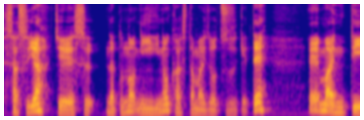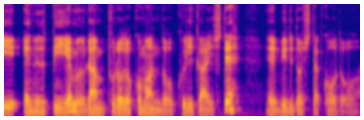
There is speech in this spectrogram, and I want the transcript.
SAS や JS などの任意のカスタマイズを続けて、えー、まあ、NT、NPM ランプロドコマンドを繰り返して、えー、ビルドしたコードを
